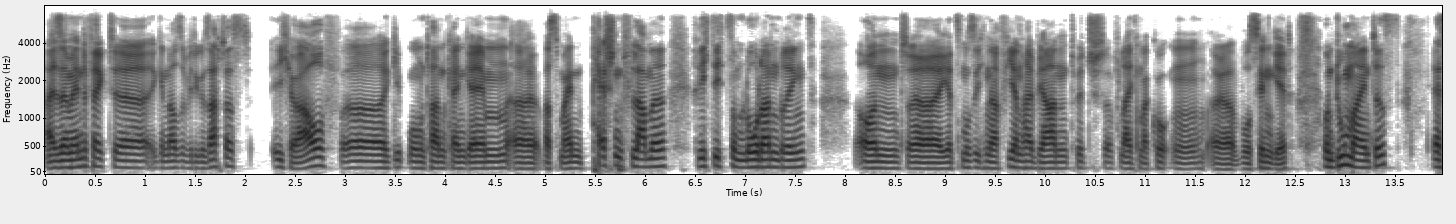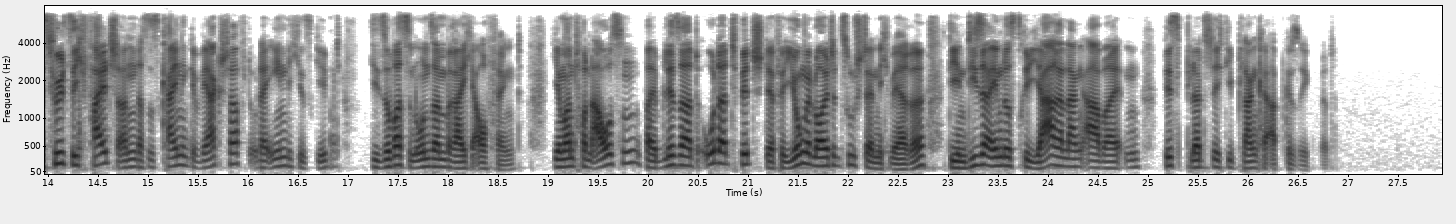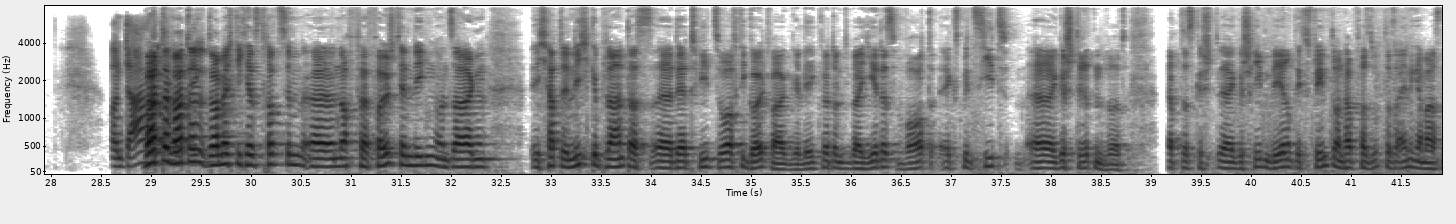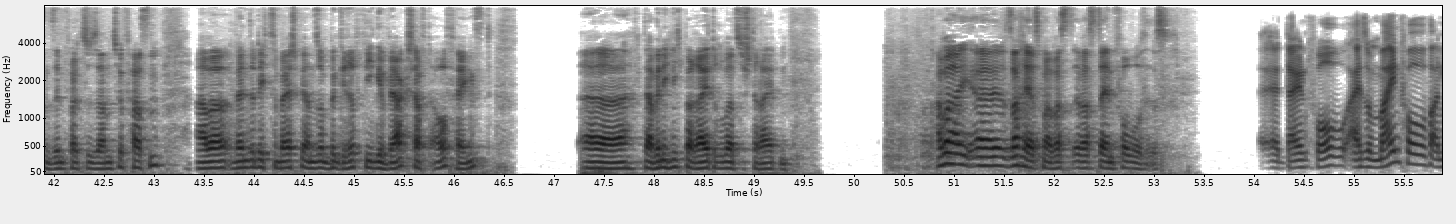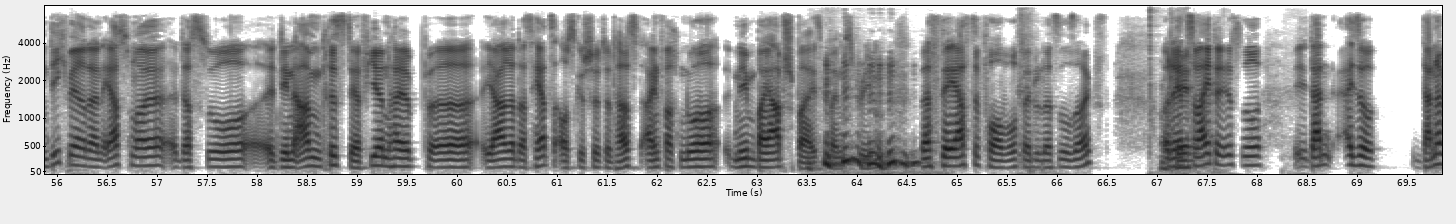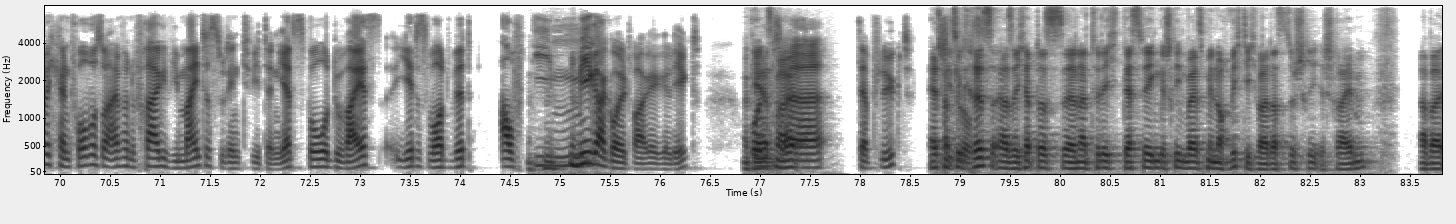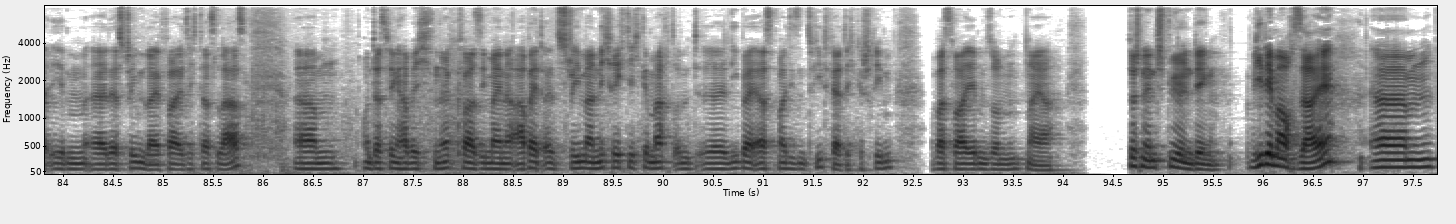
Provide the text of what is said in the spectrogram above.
Also im Endeffekt, äh, genauso wie du gesagt hast, ich höre auf, äh, gibt momentan kein Game, äh, was meine Passionflamme richtig zum Lodern bringt. Und äh, jetzt muss ich nach viereinhalb Jahren Twitch vielleicht mal gucken, äh, wo es hingeht. Und du meintest, es fühlt sich falsch an, dass es keine Gewerkschaft oder ähnliches gibt, die sowas in unserem Bereich auffängt. Jemand von außen, bei Blizzard oder Twitch, der für junge Leute zuständig wäre, die in dieser Industrie jahrelang arbeiten, bis plötzlich die Planke abgesägt wird. warte, warte, da möchte ich jetzt trotzdem äh, noch vervollständigen und sagen, ich hatte nicht geplant, dass äh, der Tweet so auf die Goldwaage gelegt wird und über jedes Wort explizit äh, gestritten wird. Ich habe das gesch äh, geschrieben, während ich streamte und habe versucht, das einigermaßen sinnvoll zusammenzufassen. Aber wenn du dich zum Beispiel an so einen Begriff wie Gewerkschaft aufhängst, äh, da bin ich nicht bereit, darüber zu streiten. Aber äh, sag erst mal, was, was dein Vorwurf ist. Äh, dein Vorwurf, also mein Vorwurf an dich wäre dann erstmal, dass du äh, den armen Chris, der viereinhalb äh, Jahre das Herz ausgeschüttet hast, einfach nur nebenbei abspeist beim Stream. das ist der erste Vorwurf, wenn du das so sagst. Und okay. der zweite ist so, äh, dann, also, dann habe ich keinen Vorwurf, sondern einfach eine Frage, wie meintest du den Tweet denn? Jetzt, wo du weißt, jedes Wort wird auf die Mega-Goldwaage gelegt. Okay, und erstmal, äh, zerpflügt. Erstmal zu Chris, also ich habe das äh, natürlich deswegen geschrieben, weil es mir noch wichtig war, das zu schreiben aber eben äh, der Stream live war, als ich das las. Ähm, und deswegen habe ich ne, quasi meine Arbeit als Streamer nicht richtig gemacht und äh, lieber erstmal diesen Tweet fertig geschrieben. Aber es war eben so ein, naja, zwischen den Stühlen Ding. Wie dem auch sei, ähm,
